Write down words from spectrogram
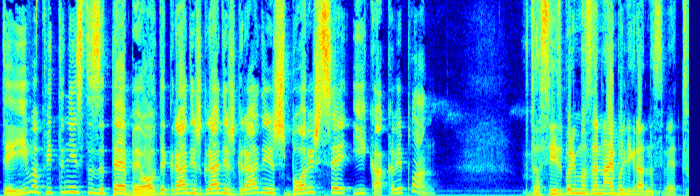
Te Iva, pitanje isto za tebe. Ovde gradiš, gradiš, gradiš, boriš se i kakav je plan? Da se izborimo za najbolji grad na svetu.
